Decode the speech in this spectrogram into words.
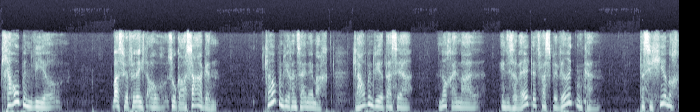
Glauben wir, was wir vielleicht auch sogar sagen? Glauben wir an seine Macht? Glauben wir, dass er noch einmal in dieser Welt etwas bewirken kann, dass sich hier noch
